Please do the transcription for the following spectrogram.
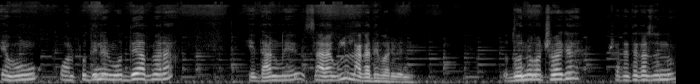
এবং- অল্প দিনের মধ্যে আপনারা এই ধানের চারাগুলো লাগাতে পারবেন। তো ধন্যবাদ সবাইকে সাথে থাকার জন্য।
